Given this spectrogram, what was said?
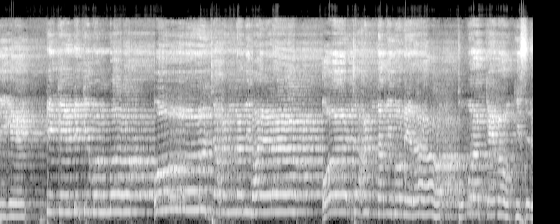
দিকে ডেকে ডেকে বলব, ও জাহান্নামী ভাইরা ও জাহান্নামী বোনেরা, তোমরা কেন কিসের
